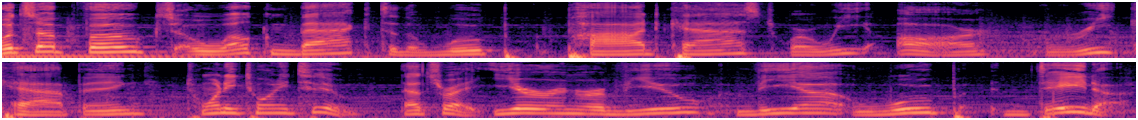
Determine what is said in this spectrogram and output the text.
What's up, folks? Welcome back to the Whoop podcast where we are recapping 2022. That's right, year in review via Whoop Data.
